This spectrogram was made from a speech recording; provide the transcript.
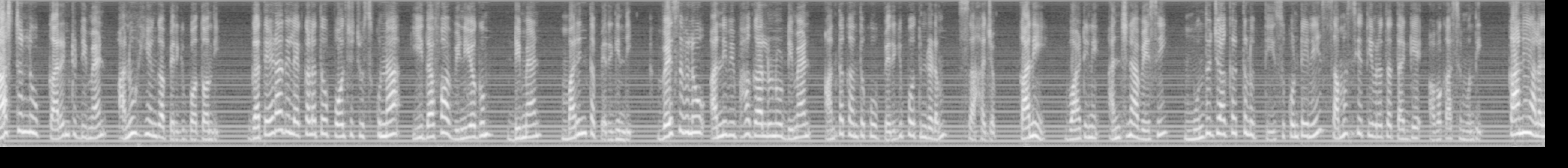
రాష్ట్రంలో కరెంటు డిమాండ్ అనూహ్యంగా పెరిగిపోతోంది. గతేడాది లెక్కలతో పోల్చి చూసుకున్నా ఈ దఫా వినియోగం డిమాండ్ మరింత పెరిగింది. వేసవిలో అన్ని విభాగాల్లోనూ డిమాండ్ అంతకంతకు పెరిగిపోతుండడం సహజం. కానీ వాటిని అంచనా వేసి ముందు జాగ్రత్తలు తీసుకుంటేనే సమస్య తీవ్రత తగ్గే అవకాశం ఉంది. కానీ అలా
